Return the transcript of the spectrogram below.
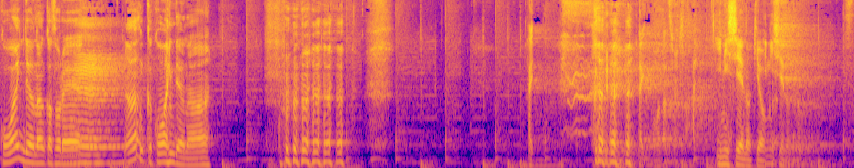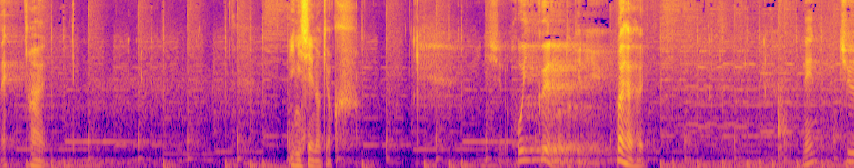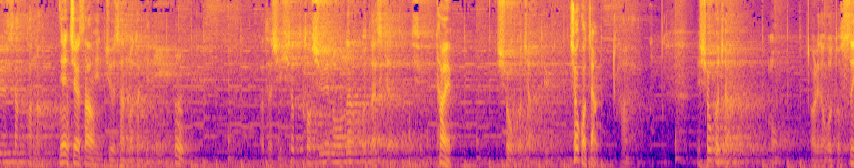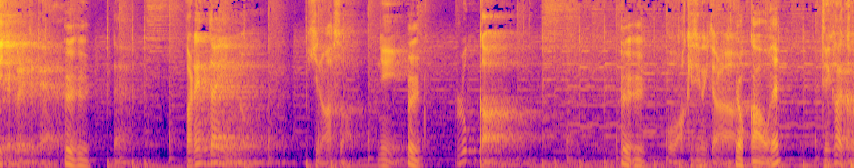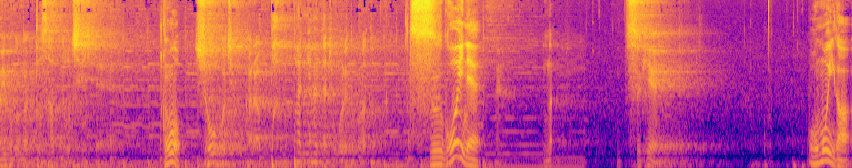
憶。怖いんだよなんかそれ。なんか怖いんだよな。はい。はい。お待たせしました。いにしえの記憶。イニシエの曲ですね。はいいにしえの記憶イニシエの保育園の時に。はいはいはい。年中さんかな？年中さん。年中さんの時に、うん。私一つ年上の女の子が大好きだったんですよ。はい。翔子ちゃんっていう。しょこちゃん。はい。で翔子ちゃんも俺のことを好いてくれてて、うんうん。でバレンタインの日の朝に、うん。ロッカうんうん。ーを開けてみたらロッカーをね。でかい紙袋がドサッと落ちてきておお翔子ちゃんからパンパンに入ったチョコレートもらったの。すごいね。なすげえ思いが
